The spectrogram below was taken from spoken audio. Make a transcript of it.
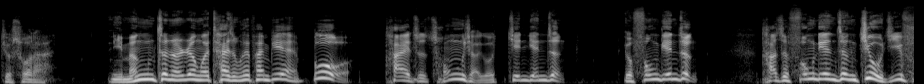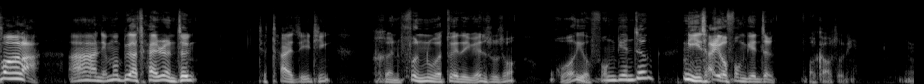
就说了，你们真的认为太子会叛变？不，太子从小有癫痫症，有疯癫症，他是疯癫症救急发了啊！你们不要太认真。这太子一听，很愤怒的对着袁术说：“我有疯癫症，你才有疯癫症！我告诉你，嗯，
